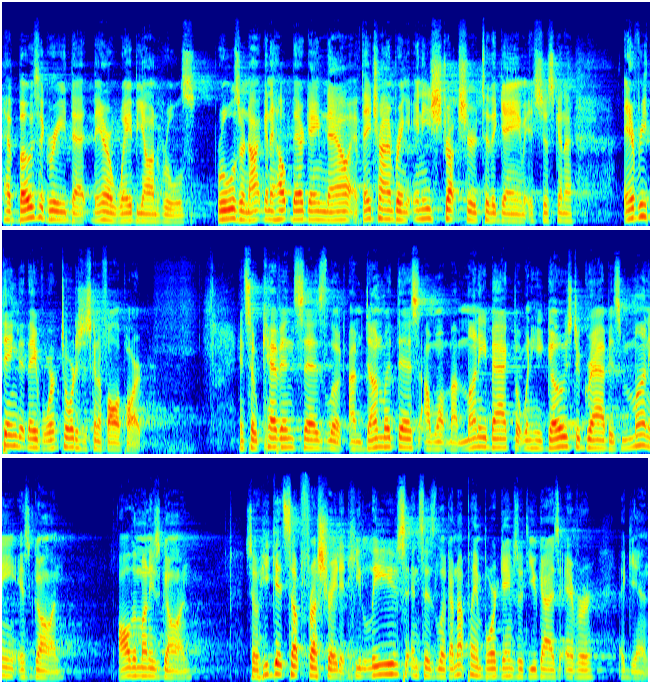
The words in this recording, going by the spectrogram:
have both agreed that they are way beyond rules. Rules are not going to help their game now. If they try and bring any structure to the game, it's just going to, everything that they've worked toward is just going to fall apart. And so Kevin says, Look, I'm done with this. I want my money back. But when he goes to grab his money, it's gone. All the money's gone. So he gets up frustrated. He leaves and says, Look, I'm not playing board games with you guys ever again.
